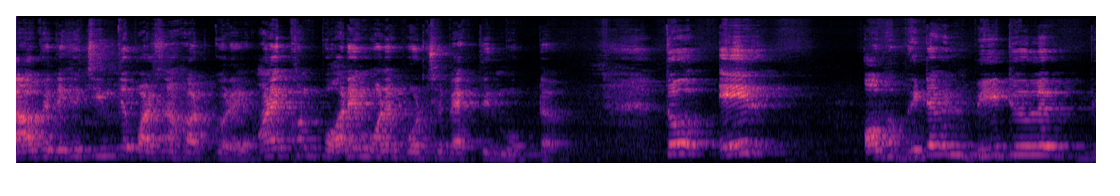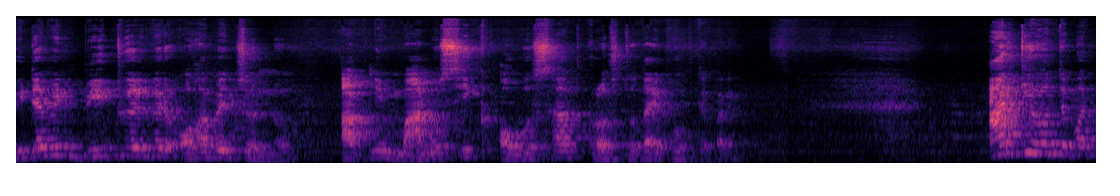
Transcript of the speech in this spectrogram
কাউকে দেখে চিনতে পারছে না হট করে, অনেকক্ষণ পরে মনে পড়ছে ব্যক্তির মুখটা। তো এর অভাব, vitamin B twelve vitamin B টুয়েলভের অভাবের জন্য আপনি মানসিক অবসাদগ্রস্ততায় ভুগতে পারেন। আর কি হতে পারে?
